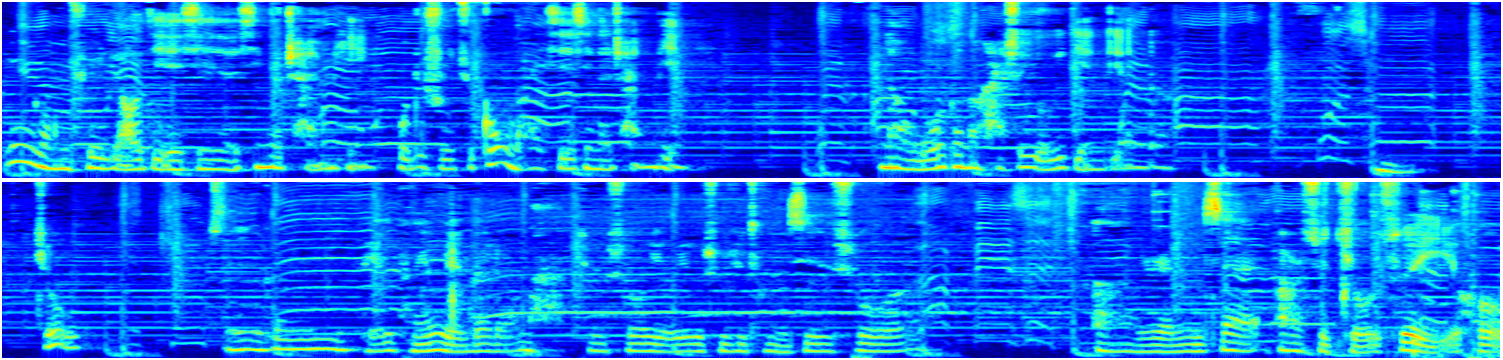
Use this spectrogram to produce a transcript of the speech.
欲望去了解一些新的产品，或者是去购买一些新的产品。那我可能还是有一点点的，嗯，就之前跟别的朋友也在聊嘛，就是说有一个数据统计说，呃，人在二十九岁以后，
